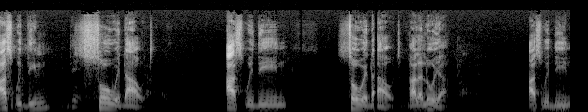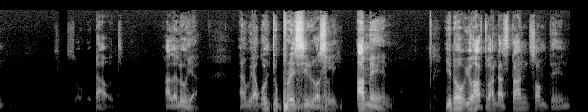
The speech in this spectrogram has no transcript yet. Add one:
As Within, So Without. As within, so without. Hallelujah. As within, so without. Hallelujah. And we are going to pray seriously. Amen. You know, you have to understand something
